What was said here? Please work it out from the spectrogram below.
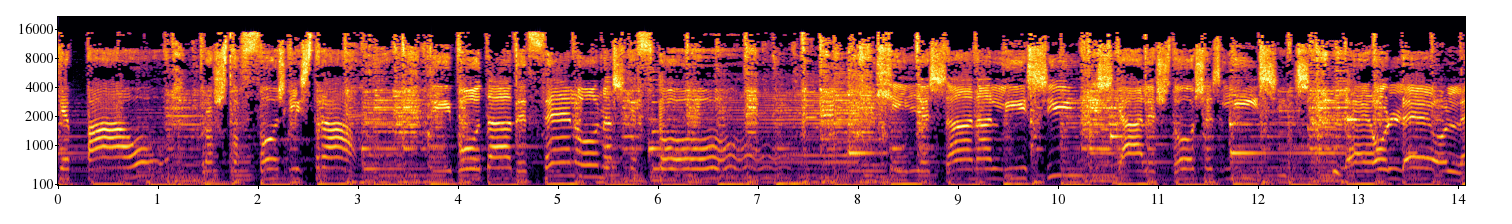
Και πάω προς το φως γλιστράω Τίποτα δεν θέλω να σκεφτώ. Χίλιες αναλύσεις κι άλλες τόσες λύσεις. Λέω, λέω, λέω,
